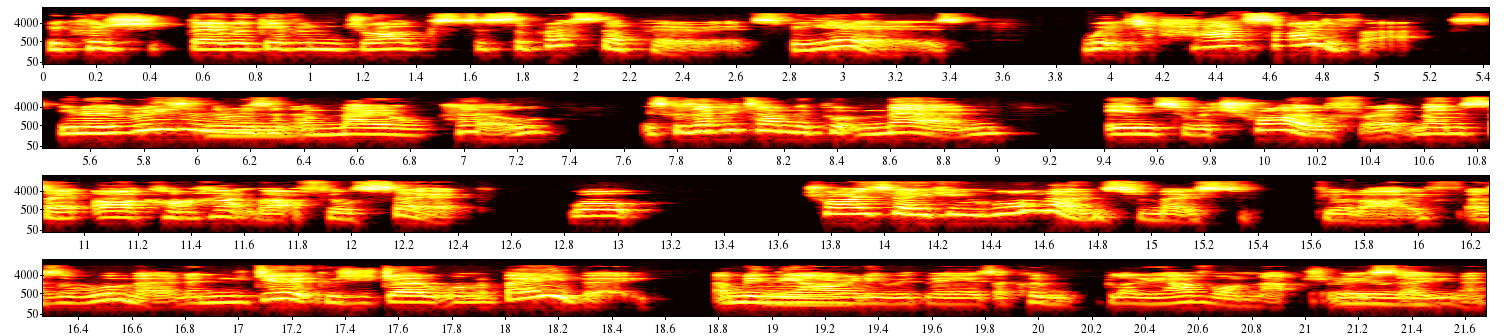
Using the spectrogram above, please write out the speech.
because they were given drugs to suppress their periods for years, which had side effects. You know, the reason mm. there isn't a male pill is because every time they put men into a trial for it, men say, oh, I can't hack that, I feel sick. Well, try taking hormones for most of your life as a woman, and you do it because you don't want a baby. I mean, mm. the irony with me is I couldn't bloody have one naturally, mm. so you know.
